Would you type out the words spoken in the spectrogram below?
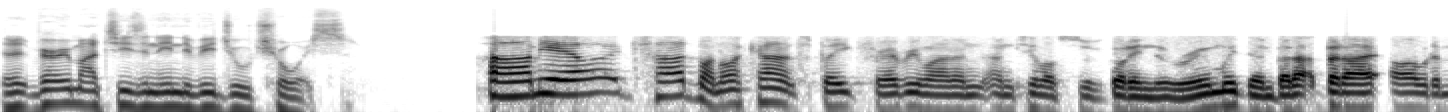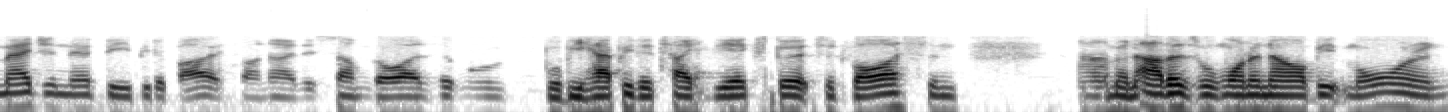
that it very much is an individual choice. Um, yeah, it's a hard one. I can't speak for everyone until I've sort of got in the room with them, but but I, I would imagine there'd be a bit of both. I know there's some guys that will will be happy to take the experts' advice, and um, and others will want to know a bit more. And,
